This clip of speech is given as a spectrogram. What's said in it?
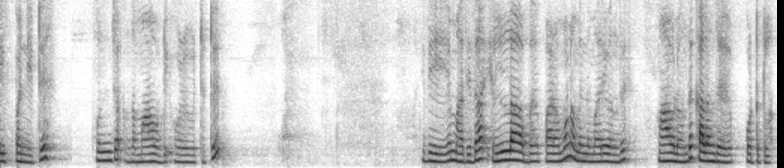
டிப் பண்ணிவிட்டு கொஞ்சம் அந்த மாவு இப்படி விட்டுட்டு இதே மாதிரி தான் எல்லா பழமும் நம்ம இந்த மாதிரி வந்து மாவில் வந்து கலந்து போட்டுக்கலாம்.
